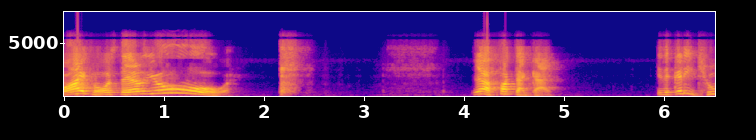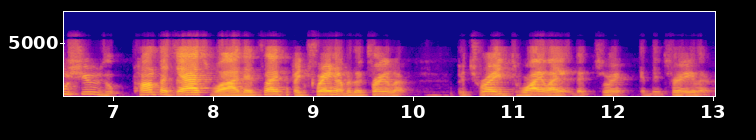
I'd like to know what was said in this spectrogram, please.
waifu still you. Yeah, fuck that guy. He's a goody two shoes pompous asswad that decides to betray him in the trailer. Betray Twilight in the, tra in the trailer.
